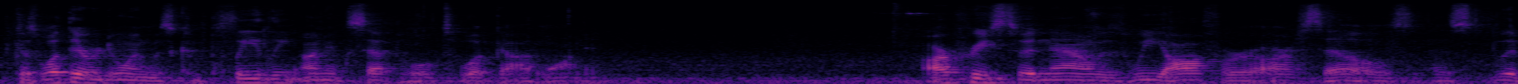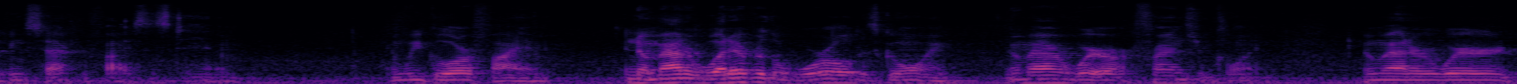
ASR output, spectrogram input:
Because what they were doing was completely unacceptable to what God wanted. Our priesthood now is we offer ourselves as living sacrifices to Him. And we glorify Him. And no matter whatever the world is going, no matter where our friends are going, no matter where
